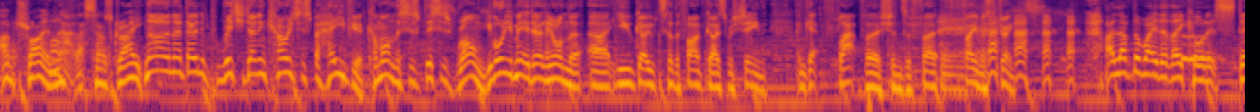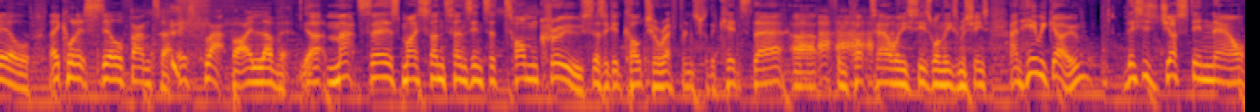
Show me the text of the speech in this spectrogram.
I'm trying that. That sounds great. No, no, don't, Richie. Don't encourage this behaviour. Come on, this is this is wrong. You've already admitted earlier on that uh, you go to the Five Guys machine and get flat versions of fa- famous drinks. I love the way that they call it still. They call it still Fanta. It's flat, but I love it. Uh, Matt says my son turns into Tom Cruise. There's a good cultural reference for the kids there uh, from Cocktail when he sees one of these machines. And here we go. This is just in now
